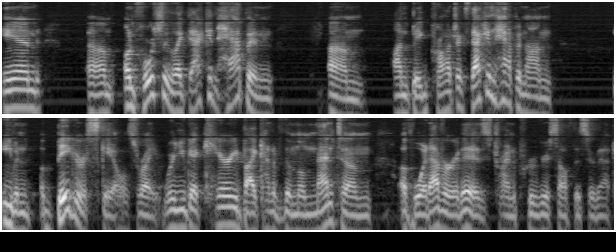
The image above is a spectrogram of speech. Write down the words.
And um, unfortunately, like that can happen um, on big projects. That can happen on even bigger scales, right? Where you get carried by kind of the momentum of whatever it is, trying to prove yourself this or that.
